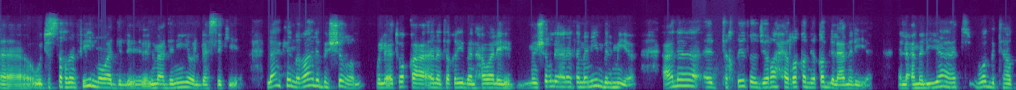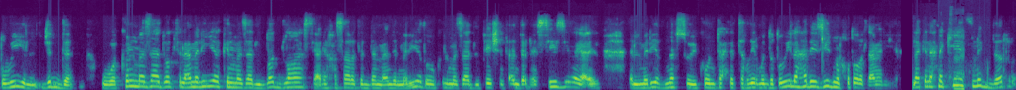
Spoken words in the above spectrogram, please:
آه، وتستخدم فيه المواد المعدنية والبلاستيكية. لكن غالب الشغل واللي أتوقع أنا تقريبا حوالي من شغلي أنا 80% على التخطيط الجراحي الرقمي قبل العملية. العمليات وقتها طويل جدا وكل ما زاد وقت العملية كل ما زاد ال blood loss يعني خسارة الدم عند المريض وكل ما زاد ال patient under anesthesia يعني المريض نفسه يكون تحت التخدير مدة طويلة هذا يزيد من خطورة العملية. لكن إحنا كيف نقدر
